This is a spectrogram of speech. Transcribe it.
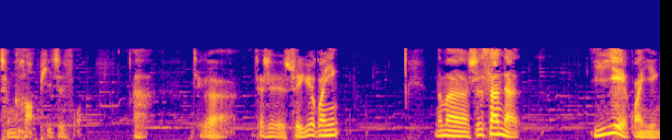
称号，辟支佛啊，这个。这是水月观音，那么十三呢？一叶观音，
